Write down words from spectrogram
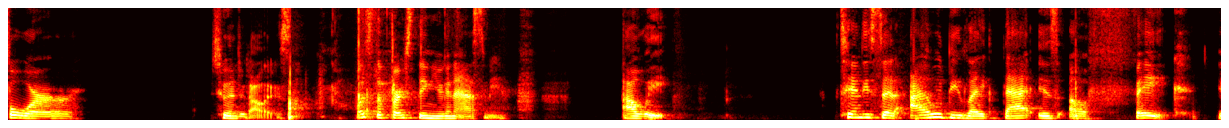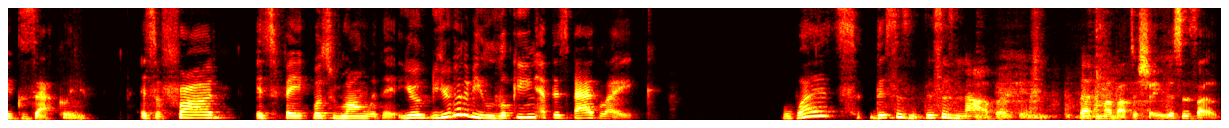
for $200. What's the first thing you're going to ask me? I'll wait. Tandy said, I would be like, that is a fake. Exactly. It's a fraud. It's fake. What's wrong with it? You're you're gonna be looking at this bag like, what? This is this is not a Birkin that I'm about to show you. This is a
